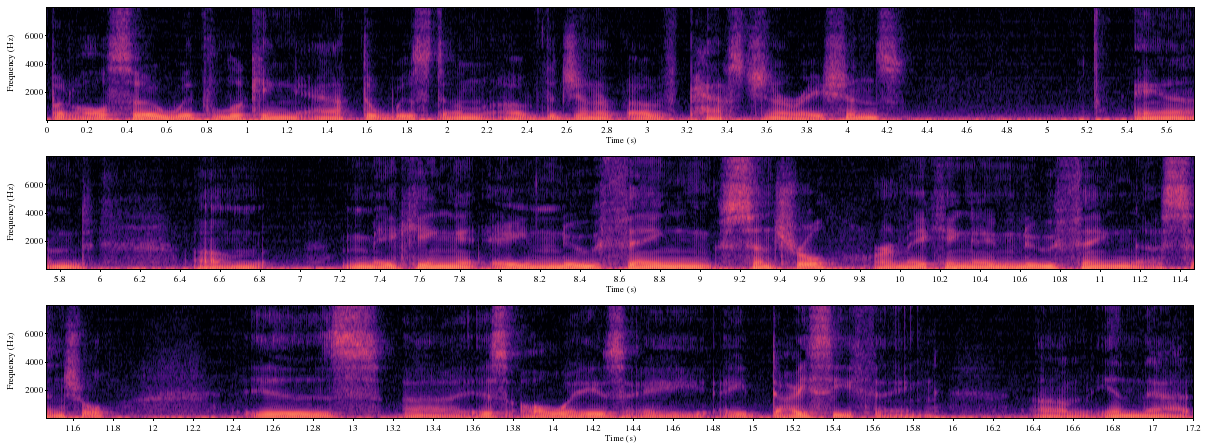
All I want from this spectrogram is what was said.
but also with looking at the wisdom of the gener- of past generations, and um, making a new thing central or making a new thing essential is uh, is always a, a dicey thing um, in that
